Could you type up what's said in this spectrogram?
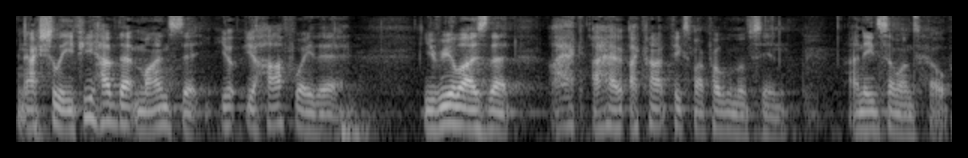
And actually, if you have that mindset, you're, you're halfway there. You realize that I, I, have, I can't fix my problem of sin. I need someone's help.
